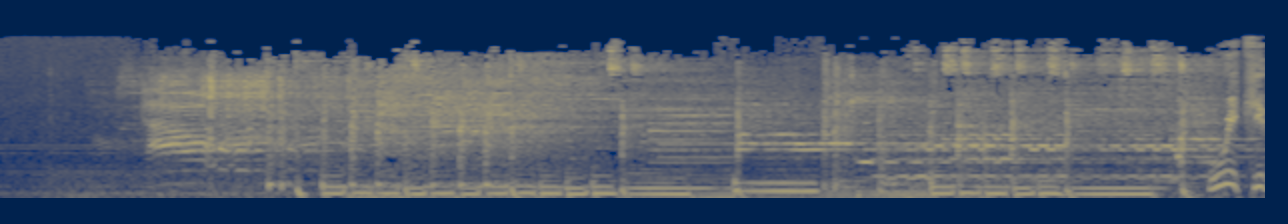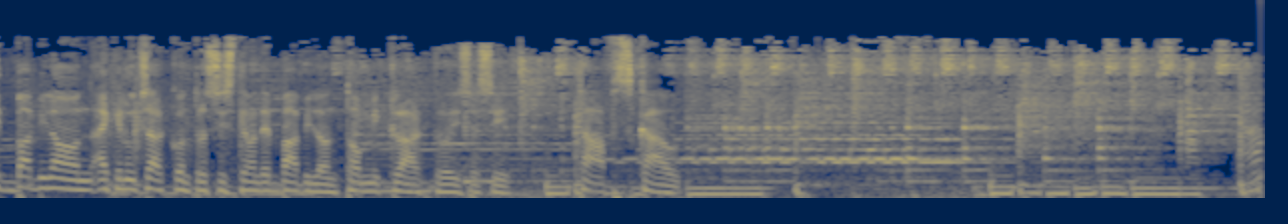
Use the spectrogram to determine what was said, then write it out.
Wicked Babylon, hay que luchar contra el sistema de Babylon. Tommy Clark lo dice así. Tough Scout.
